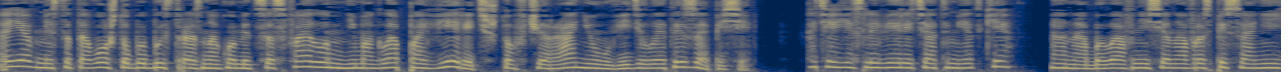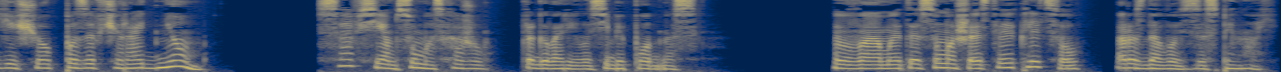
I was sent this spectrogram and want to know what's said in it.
А я вместо того, чтобы быстро ознакомиться с файлом, не могла поверить, что вчера не увидела этой записи. Хотя, если верить отметке, она была внесена в расписание еще позавчера днем. «Совсем с ума схожу», — проговорила себе под нос. «Вам это сумасшествие к лицу», — раздалось за спиной.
